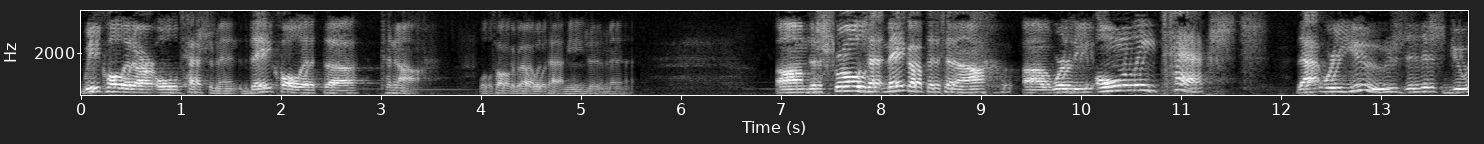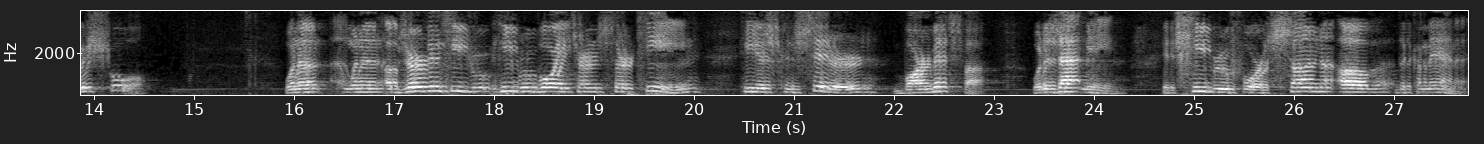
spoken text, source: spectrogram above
we call it our Old Testament. They call it the Tanakh. We'll talk about what that means in a minute. Um, the scrolls that make up the Tanakh uh, were the only texts that were used in this Jewish school. When, a, when an observant Hebrew, Hebrew boy turns 13, he is considered bar mitzvah. What does that mean? It's Hebrew for son of the commandment.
